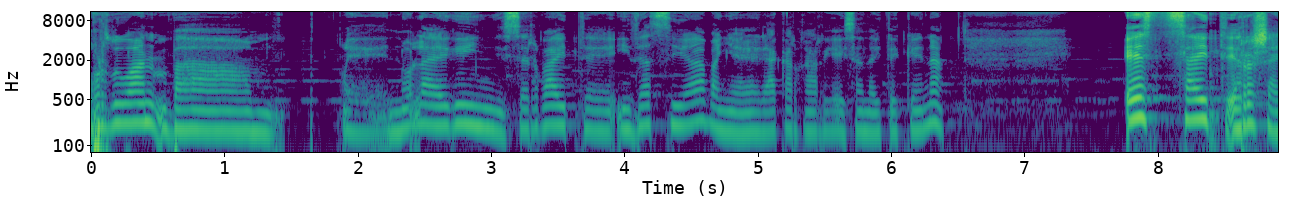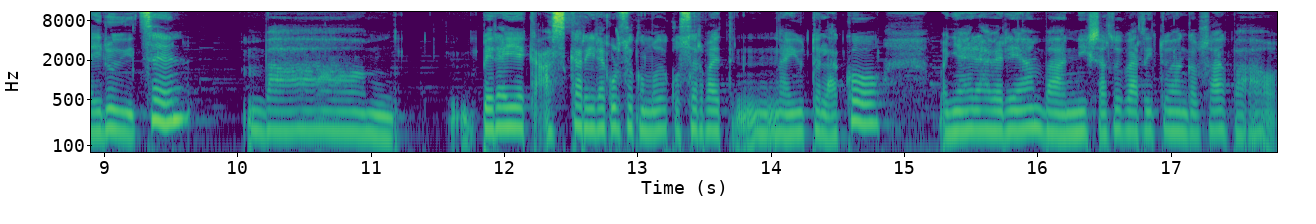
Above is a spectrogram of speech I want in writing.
Orduan, ba, e, nola egin zerbait e, idatzia, baina erakargarria izan daitekeena. Ez zait errasa iruditzen, ba, beraiek azkar irakurtzeko moduko zerbait nahi utelako, baina era berean ba, nik sartu behar dituen gauzak ba,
